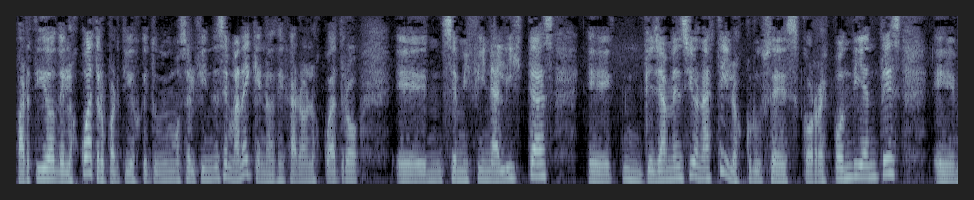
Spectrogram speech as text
partidos, de los cuatro partidos que tuvimos el fin de semana y que nos dejaron los cuatro eh, semifinalistas que ya mencionaste y los cruces correspondientes. Y,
